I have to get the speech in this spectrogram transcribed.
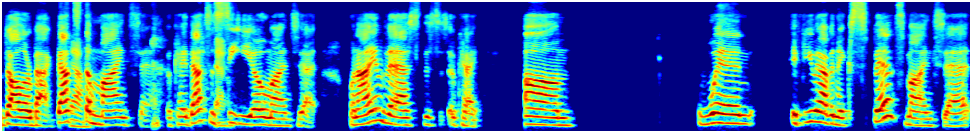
dollar back that's yeah. the mindset okay that's a yeah. ceo mindset when i invest this is okay um when if you have an expense mindset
